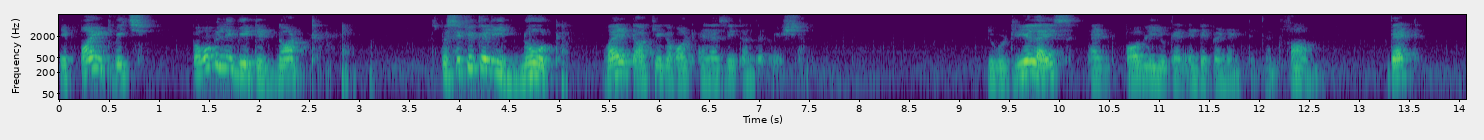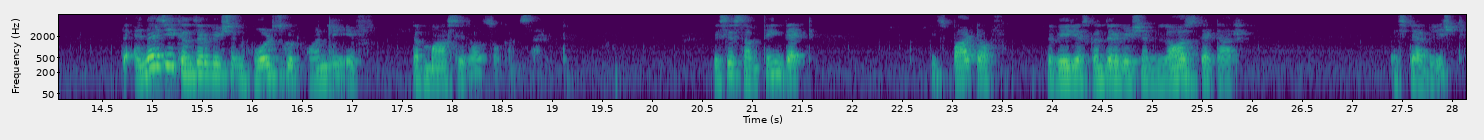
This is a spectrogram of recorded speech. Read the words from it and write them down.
a point which probably we did not specifically note while talking about energy conservation. You would realize and probably you can independently confirm that the energy conservation holds good only if the mass is also conserved. This is something that is part of the various conservation laws that are established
